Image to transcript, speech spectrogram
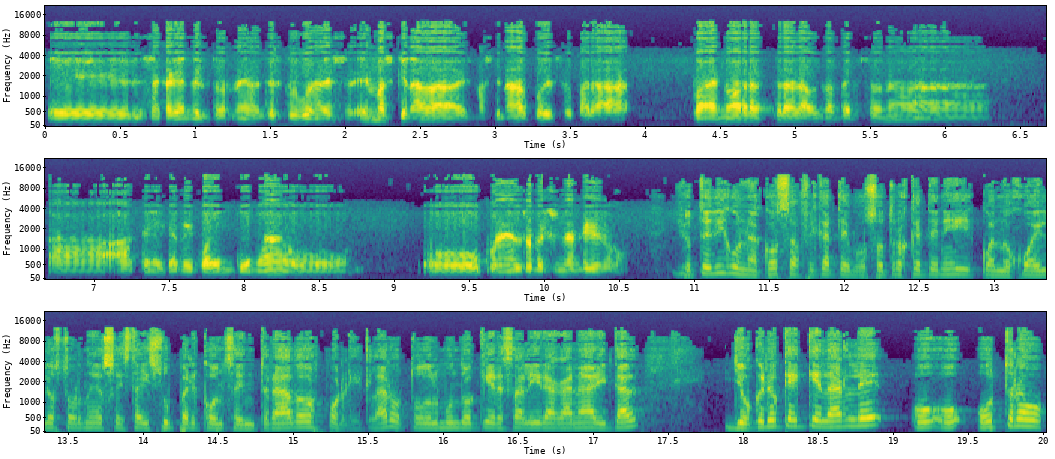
eh, le sacarían del torneo. Entonces, pues bueno, es, más que nada, es más que nada por eso, para, para no arrastrar a otra persona a, a, a tener que hacer cuarentena o, o poner a otra persona en riesgo. Yo te digo una cosa, fíjate, vosotros que tenéis, cuando jugáis los torneos estáis súper concentrados, porque claro, todo el mundo quiere salir a ganar y tal, yo creo que hay que darle o, o, otro,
